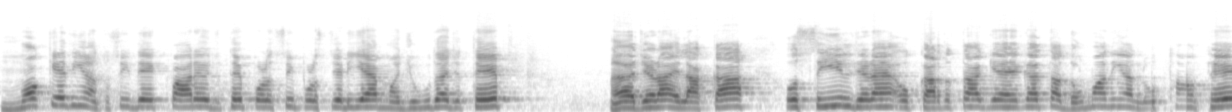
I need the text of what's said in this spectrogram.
ਮੌਕੇ ਦੀਆਂ ਤੁਸੀਂ ਦੇਖ ਪਾ ਰਹੇ ਹੋ ਜਿੱਥੇ ਪੁਲਿਸ ਹੀ ਪੁਲਿਸ ਜਿਹੜੀ ਹੈ ਮੌਜੂਦ ਹੈ, ਜਿੱਥੇ ਜਿਹੜਾ ਇਲਾਕਾ, ਉਹ ਸੀਲ ਜਿਹੜਾ ਉਹ ਕਰ ਦਿੱਤਾ ਗਿਆ ਹੈਗਾ। ਤਾਂ ਦੋਵਾਂ ਦੀਆਂ ਲੋਥਾਂ ਉੱਥੇ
